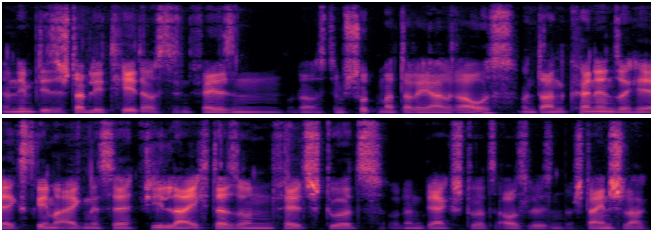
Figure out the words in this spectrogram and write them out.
nimmt diese Stabilität aus diesen Felsen oder aus dem Schuttmaterial raus und dann können solche Extremereignisse viel leichter so einen Felssturz oder einen Bergsturz auslösen, Steinschlag.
